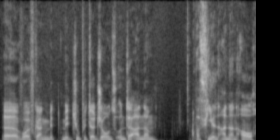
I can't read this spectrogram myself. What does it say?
äh, Wolfgang mit, mit Jupiter Jones unter anderem aber vielen anderen auch.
